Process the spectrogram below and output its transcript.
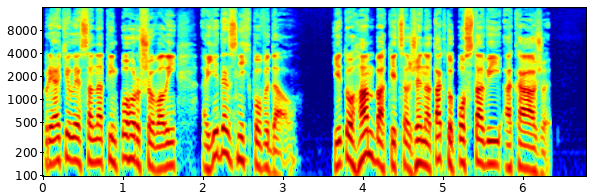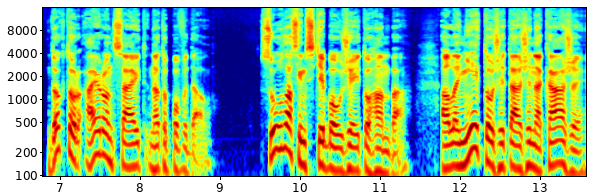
priatelia sa nad tým pohoršovali a jeden z nich povedal Je to hamba, keď sa žena takto postaví a káže. Doktor Ironside na to povedal. Súhlasím s tebou, že je to hamba. Ale nie to, že tá žena káže,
